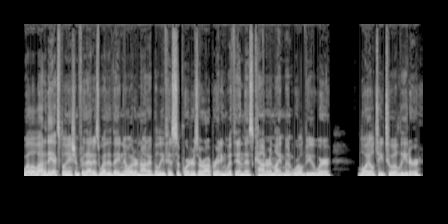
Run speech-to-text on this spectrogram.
Well, a lot of the explanation for that is whether they know it or not. I believe his supporters are operating within this counter enlightenment worldview where loyalty to a leader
